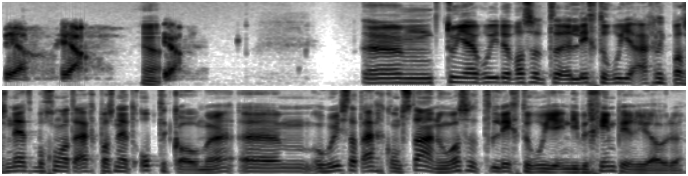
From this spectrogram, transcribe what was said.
Ja, ja, ja. ja. Um, toen jij roeide, was het uh, lichte roeien eigenlijk pas net, begon het eigenlijk pas net op te komen. Um, hoe is dat eigenlijk ontstaan? Hoe was het lichte roeien in die beginperiode?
